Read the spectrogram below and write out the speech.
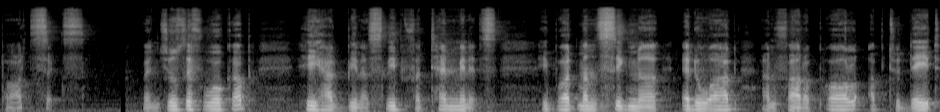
part 6. When Joseph woke up, he had been asleep for 10 minutes. He brought Monsignor Edward and Father Paul up to date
